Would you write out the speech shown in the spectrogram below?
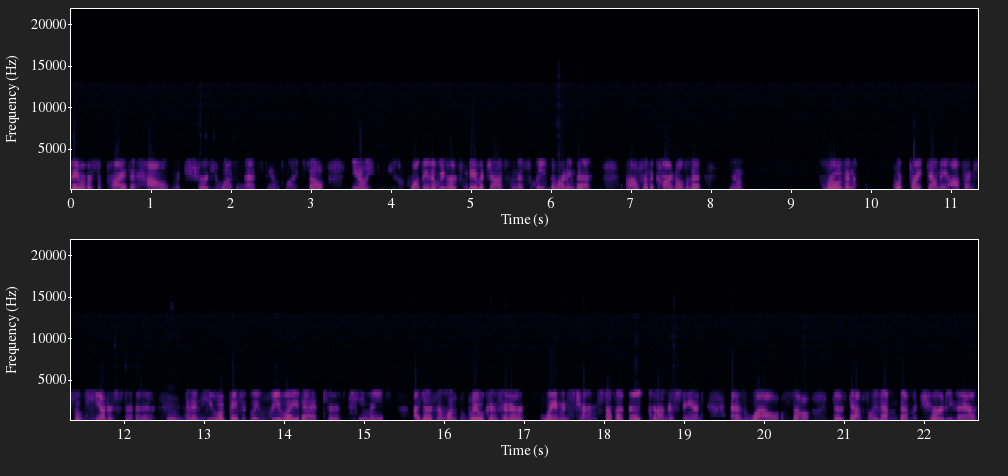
they were surprised at how mature he was in that standpoint. So, you know, one thing that we heard from David Johnson this week, the running back uh, for the Cardinals, is that, you know, Rosen would break down the offense so he understood it, hmm. and then he would basically relay that to his teammates, I guess, in what we would consider layman's terms, stuff that they could understand as well. So there's definitely that, that maturity there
